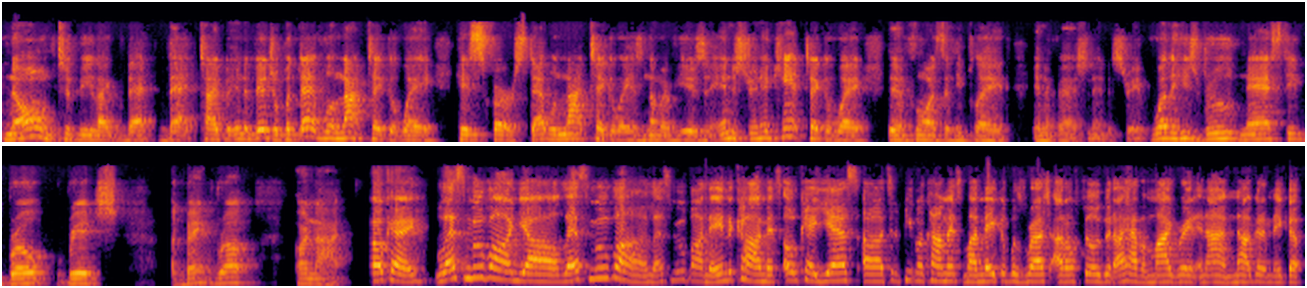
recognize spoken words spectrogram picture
known to be like that that type of individual. But that will not take away his first. That will not take away his number of years in the industry and it can't take away the influence that he played in the fashion industry. Whether he's rude nasty broke rich bankrupt or not Okay, let's move on, y'all. Let's move on. Let's move on. They in the comments. Okay, yes. Uh, to the people in comments, my makeup was rushed. I don't feel good. I have a migraine, and I am not gonna make up.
